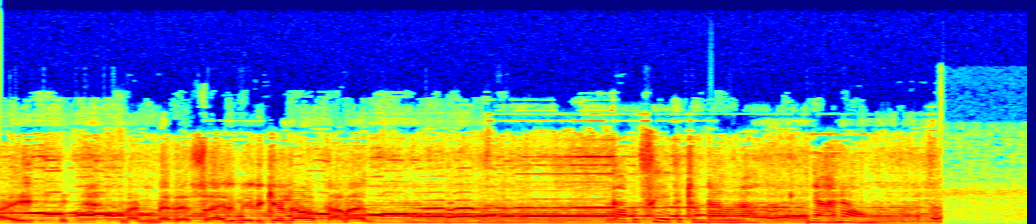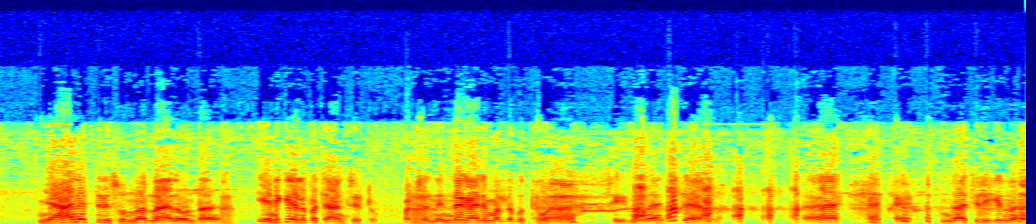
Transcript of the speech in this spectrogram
ആയി നല്ല രസായിരുന്നിരിക്കല്ലോ കാണാൻ. തപസ് ചെയ്തിട്ടുണ്ടാവുക. ഞാനാവും. ഞാൻ ഇത്തിരി സുന്ദരനായതുകൊണ്ട് എനിക്ക് ചിലപ്പോ ചാൻസ് കിട്ടും. പക്ഷെ നിന്റെ കാര്യം വളരെ ബുദ്ധിമുട്ടാണ് എന്താ ചിരിക്കുന്നത്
